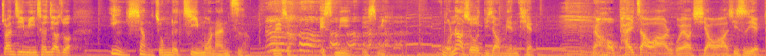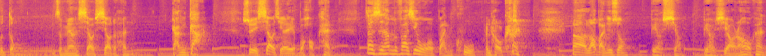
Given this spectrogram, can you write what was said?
专辑名称叫做《印象中的寂寞男子》，那首 It's Me, It's Me。我那时候比较腼腆，然后拍照啊，如果要笑啊，其实也不懂怎么样笑，笑得很。尴尬，所以笑起来也不好看。但是他们发现我板裤很好看，那老板就说不要笑，不要笑。然后我看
